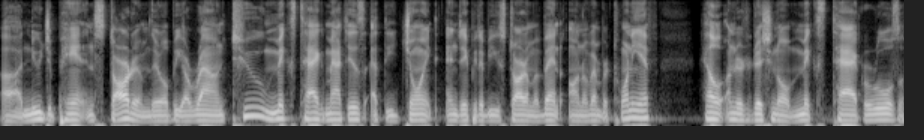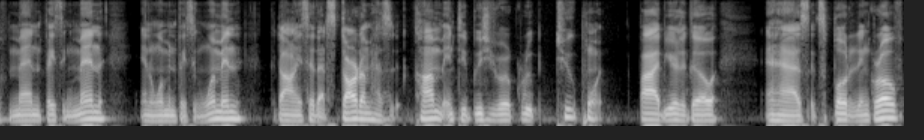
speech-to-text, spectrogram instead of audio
Uh, New Japan and Stardom, there will be around two mixed tag matches at the joint NJPW Stardom event on November 20th, held under traditional mixed tag rules of men facing men and women facing women. Kidani said that Stardom has come into Bushiroad Group 2.5 years ago and has exploded in growth.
